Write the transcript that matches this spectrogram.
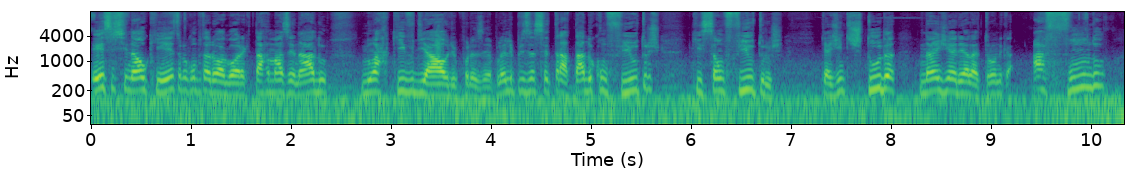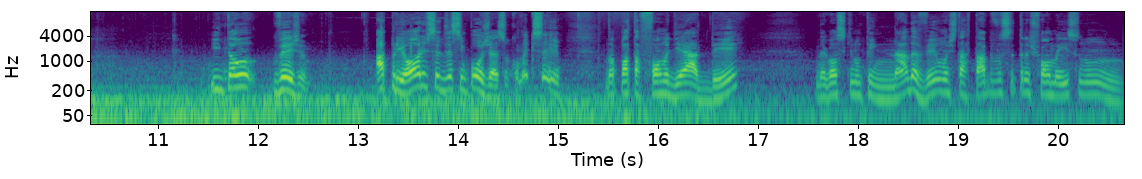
Esse sinal que entra no computador agora, que está armazenado no arquivo de áudio, por exemplo, ele precisa ser tratado com filtros, que são filtros que a gente estuda na engenharia eletrônica a fundo. Então, veja, a priori você diz assim, pô, Gerson, como é que você, numa plataforma de EAD, negócio que não tem nada a ver, uma startup, você transforma isso num,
